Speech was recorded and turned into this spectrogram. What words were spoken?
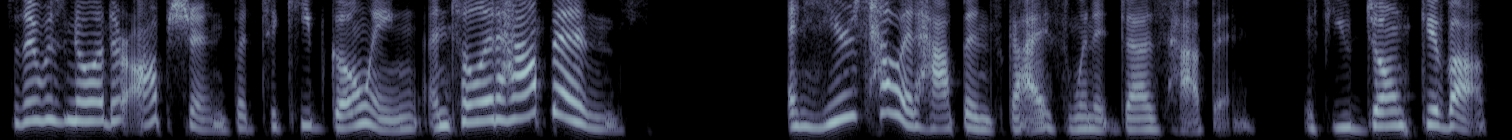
So there was no other option but to keep going until it happens. And here's how it happens, guys, when it does happen. If you don't give up,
